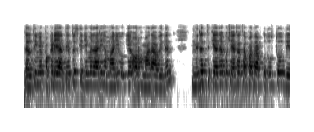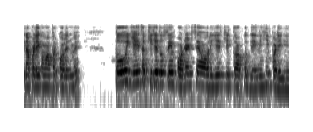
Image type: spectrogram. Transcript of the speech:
गलती में पकड़े जाते हैं तो इसकी ज़िम्मेदारी हमारी होगी और हमारा आवेदन निरस्त किया जाए। कुछ ऐसा शपथ आपको दोस्तों देना पड़ेगा वहाँ पर कॉलेज में। तो यही सब चीज़ें दोस्तों इंपॉर्टेंट है और ये चीज़ तो आपको देनी ही पड़ेगी।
